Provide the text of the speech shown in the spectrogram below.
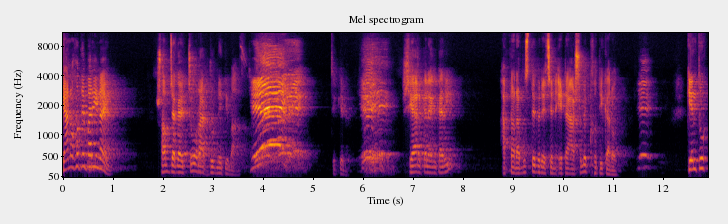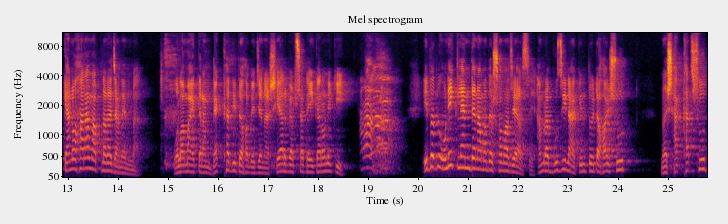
কেন হতে পারি নাই? সব জায়গায় চোর আর দুর্নীতিবাজ। ঠিক। কিনা শেয়ার কেলেঙ্কারি আপনারা বুঝতে পেরেছেন এটা আসলে ক্ষতিকারক। কিন্তু কেন হারাম আপনারা জানেন না? ওলামায় কেরাম ব্যাখ্যা দিতে হবে যে না শেয়ার ব্যবসাটা এই কারণে কি? এভাবে অনেক লেনদেন আমাদের সমাজে আছে। আমরা বুঝি না কিন্তু এটা হয় সুদ নয় সাক্ষাৎ সুদ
